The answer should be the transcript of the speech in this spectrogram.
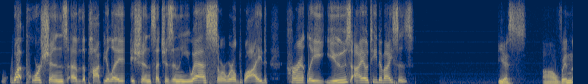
what portions of the population, such as in the US or worldwide, currently use IoT devices? Yes. Uh, when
